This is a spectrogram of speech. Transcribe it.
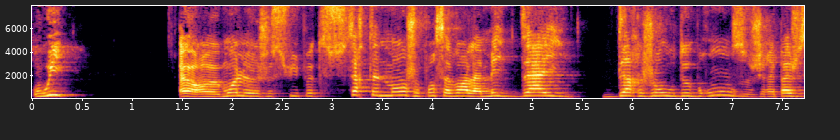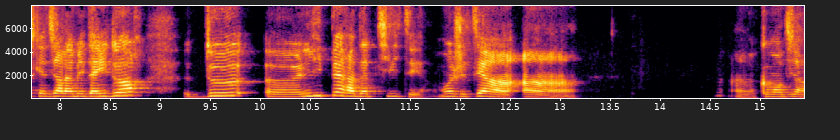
oui. Alors, euh, moi, je suis certainement, je pense avoir la médaille d'argent ou de bronze, j'irai pas jusqu'à dire la médaille d'or, de euh, l'hyperadaptivité. Moi, j'étais un, comment dire,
